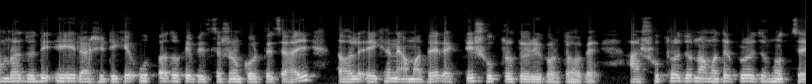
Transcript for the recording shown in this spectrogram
আমরা যদি এই রাশিটিকে উৎপাদকে বিশ্লেষণ করতে চাই, তাহলে এখানে আমাদের একটি সূত্র তৈরি করতে হবে। আর সূত্রের জন্য আমাদের প্রয়োজন হচ্ছে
